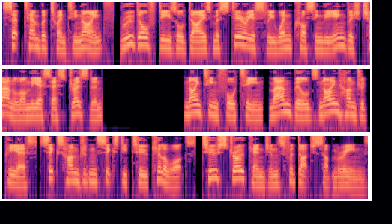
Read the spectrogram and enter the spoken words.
September 29, Rudolf Diesel dies mysteriously when crossing the English Channel on the SS Dresden. 1914, MAN builds 900 PS 662 kilowatts two-stroke engines for Dutch submarines.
